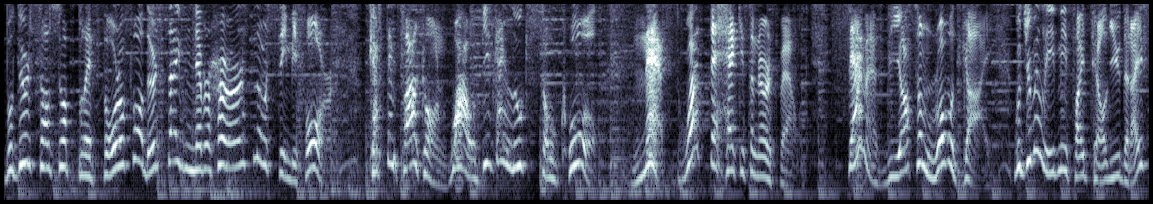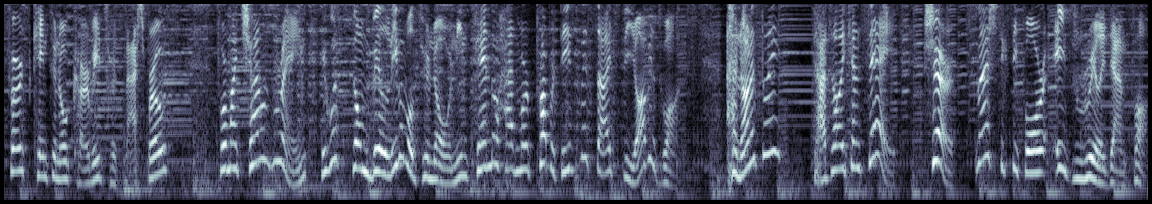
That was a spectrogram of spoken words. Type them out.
but there's also a plethora of others I've never heard nor seen before. Captain Falcon, wow, this guy looks so cool! Ness, what the heck is an Earthbound? Samus, the awesome robot guy! Would you believe me if I tell you that I first came to know Kirby through Smash Bros? For my child brain, it was so unbelievable to know Nintendo had more properties besides the obvious ones. And honestly, that's all I can say. Sure, Smash 64 is really damn fun.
